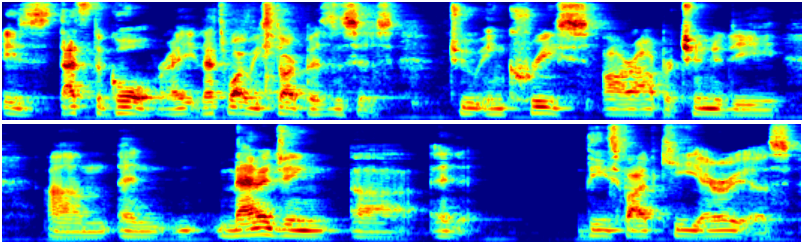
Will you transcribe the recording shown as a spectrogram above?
is that's the goal right? That's why we start businesses to increase our opportunity um, and managing uh, and these five key areas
